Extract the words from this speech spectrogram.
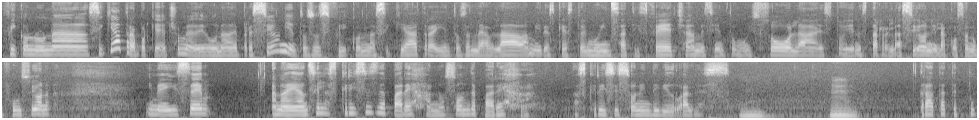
fui con una psiquiatra porque de hecho me dio una depresión y entonces fui con la psiquiatra y entonces le hablaba, mire, es que estoy muy insatisfecha, me siento muy sola, estoy en esta relación y la cosa no funciona. Y me dice, Ana Yancy, las crisis de pareja no son de pareja, las crisis son individuales. Mm. Mm. Trátate tú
